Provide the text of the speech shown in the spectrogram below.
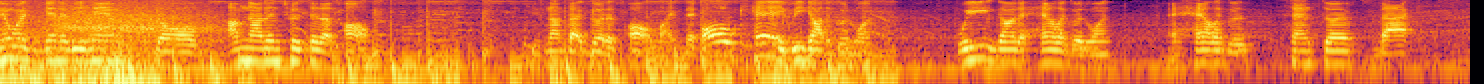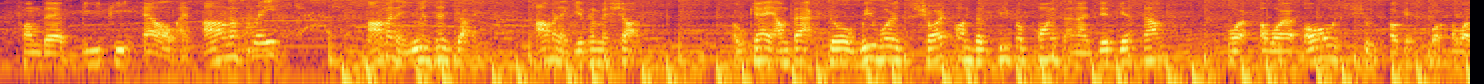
knew it's gonna be him, so I'm not interested at all. He's not that good at all. Like they okay, we got a good one. We got a hella good one. A hella good center back from the BPL. And honestly, I'm gonna use this guy. I'm gonna give him a shot. Okay, I'm back. So we were short on the FIFA points and I did get some for our, oh shoot, okay, for our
